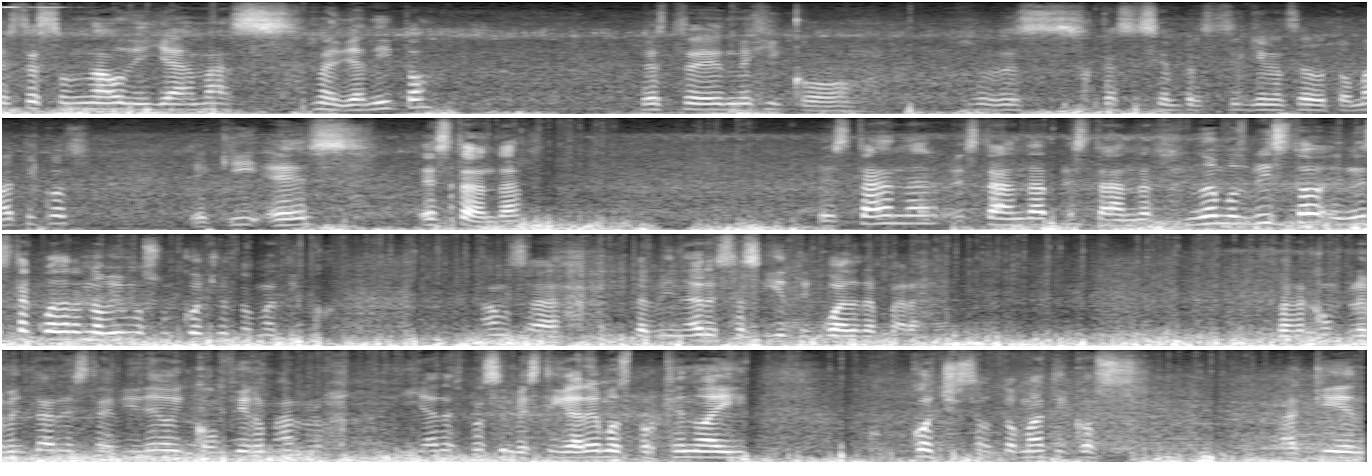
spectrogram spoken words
Este es un Audi ya más medianito. Este en México es, casi siempre siguen ser automáticos. Y aquí es estándar. Estándar, estándar, estándar. No hemos visto, en esta cuadra no vimos un coche automático. Vamos a terminar esta siguiente cuadra para, para complementar este video y confirmarlo. Y ya después investigaremos por qué no hay coches automáticos aquí en...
